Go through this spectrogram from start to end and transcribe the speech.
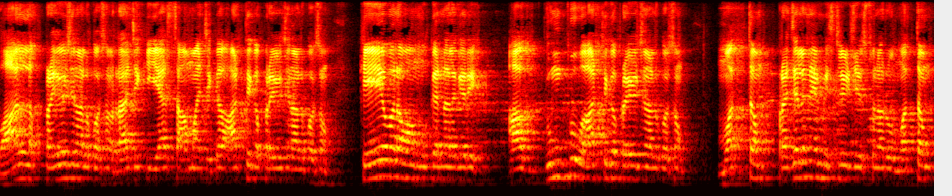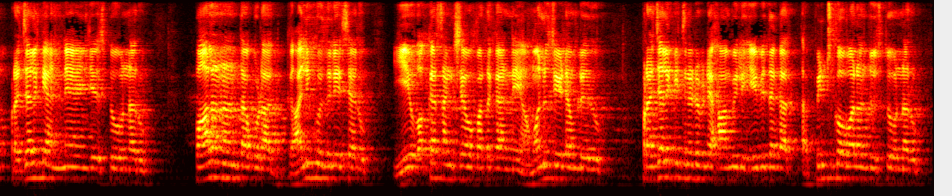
వాళ్ళ ప్రయోజనాల కోసం రాజకీయ సామాజిక ఆర్థిక ప్రయోజనాల కోసం కేవలం ఆ ముగ్గురు నలగరి ఆ గుంపు ఆర్థిక ప్రయోజనాల కోసం మొత్తం ప్రజలనే మిస్లీడ్ చేస్తున్నారు మొత్తం ప్రజలకి అన్యాయం చేస్తూ ఉన్నారు. పాలన అంతా కూడా గాలి వదిలేశారు ఏ ఒక్క సంక్షేమ పథకాన్ని అమలు చేయడం లేదు. ప్రజలకు ఇచ్చినటువంటి హామీలు ఏ విధంగా తప్పించుకోవాలని చూస్తూ ఉన్నారు.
